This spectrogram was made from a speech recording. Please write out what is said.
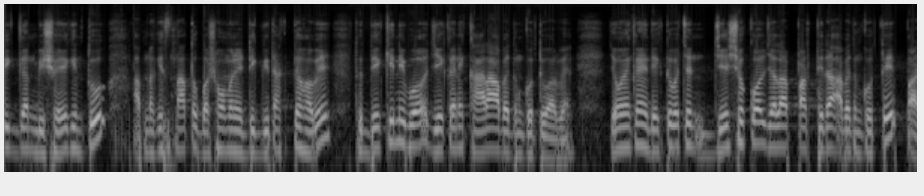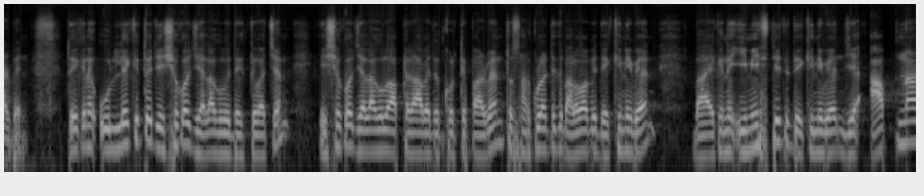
বিজ্ঞান বিষয়ে কিন্তু আপনাকে স্নাতক বা সমমানের ডিগ্রি থাকতে হবে। তো দেখে নিব যে এখানে কারা আবেদন করতে পারবেন। যেমন এখানে দেখতে পাচ্ছেন যে সকল জেলার প্রার্থীরা আবেদন করতে পারবেন। তো এখানে উল্লেখিত যে সকল জেলাগুলো দেখতে পাচ্ছেন এই সকল জেলাগুলো আপনারা আবেদন করতে পারবেন। তো সার্কুলারটিতে ভালোভাবে দেখে নেবেন বা এখানে ইমেজটিতে দেখে নেবেন যে আপনার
